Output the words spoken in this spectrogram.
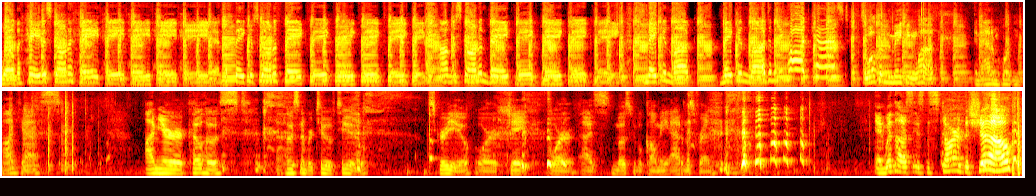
Well, the haters gonna hate, hate, hate, hate, hate, and the faker's gonna fake, fake, fake, fake, fake, baby. I'm just gonna make, make, make, make, make, making luck, making luck. A mini podcast. So, welcome to Making Luck, an Adam Horton podcast. I'm your co-host, uh, host number two of two. Screw you, or Jake, or as most people call me, Adam's friend. And with us is the star of the show.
